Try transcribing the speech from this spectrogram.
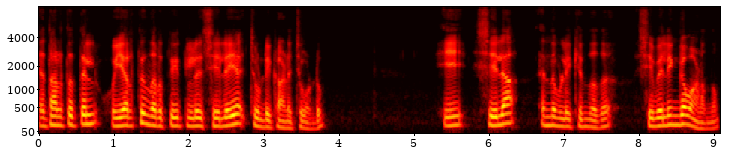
യഥാർത്ഥത്തിൽ ഉയർത്തി നിർത്തിയിട്ടുള്ള ശിലയെ ചൂണ്ടിക്കാണിച്ചുകൊണ്ടും ഈ ശില എന്ന് വിളിക്കുന്നത് ശിവലിംഗമാണെന്നും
